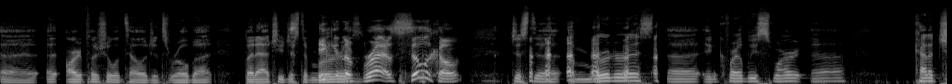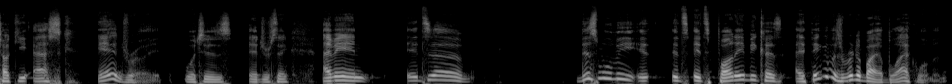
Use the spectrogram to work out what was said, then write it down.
uh, uh, artificial intelligence robot, but actually just a Speaking of breast, silicone. just a, a murderous, uh, incredibly smart, uh, kind of Chucky esque android, which is interesting. I mean, it's a this movie. It, it's it's funny because I think it was written by a black woman.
